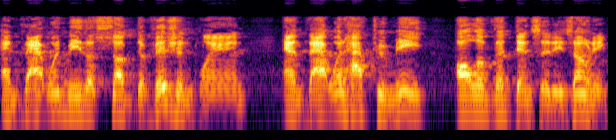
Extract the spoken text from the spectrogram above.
and that would be the subdivision plan, and that would have to meet all of the density zoning.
